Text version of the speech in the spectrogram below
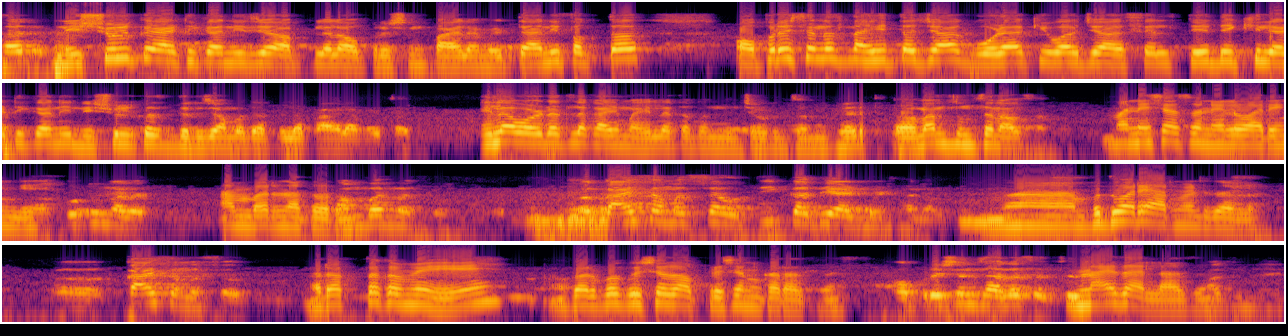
तर निशुल्क या ठिकाणी जे आपल्याला ऑपरेशन पाहायला मिळते आणि फक्त ऑपरेशनच नाही तर ज्या गोळ्या किंवा ज्या असेल ते देखील या ठिकाणी निशुल्क दर्जामध्ये आपल्याला पाहायला मिळतात. महिला वॉर्डातल्या काही महिला आहेत, आपण त्यांच्याकडून जाणून घेऊयात. मॅम तुमचं नाव सांगा. मनीषा सुनील वारिंगे. कुठून आलात तुम्ही? अंबरनाथवरून. अंबरनाथ अं, काय समस्या होती? कधी ऍडमिट झाला होता? अं, बुधवारी ऍडमिट झालं. अं, काय समस्या होती? रक्त कमी आहे. गर्भपिशवीचं ऑपरेशन करायचं आहे. ऑपरेशन झालं सक्सेस नाही झालं अजून. अजून नाही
